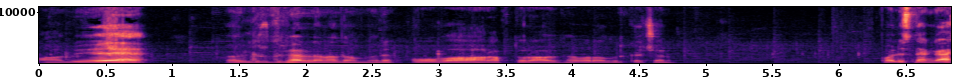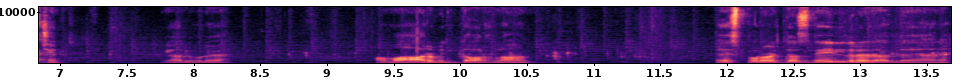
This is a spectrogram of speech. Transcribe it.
Abi. Öldürdüler lan adamları. Ova Raptor abi var alır kaçarım. Polisten kaçın. Gel buraya. Ama harbi dar lan. Espor haritası değildir herhalde yani.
